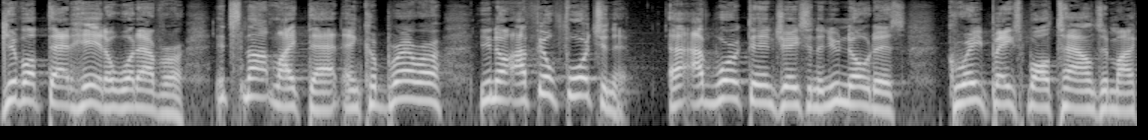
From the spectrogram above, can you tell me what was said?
give up that hit or whatever. It's not like that. And Cabrera, you know, I feel fortunate. I've worked in, Jason, and you know this, great baseball towns in my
